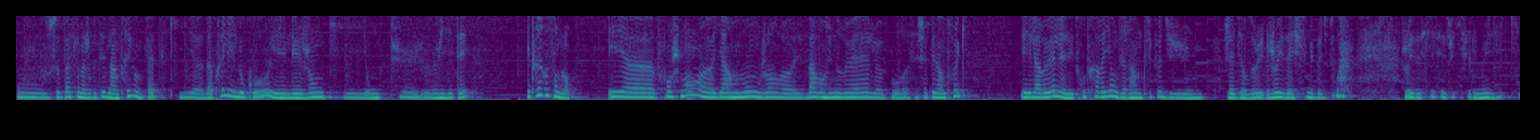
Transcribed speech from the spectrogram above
où se passe la majorité de l'intrigue en fait, qui, euh, d'après les locaux et les gens qui ont pu le visiter, est très ressemblant. Et franchement, il y a un moment où genre il se barre dans une ruelle pour s'échapper d'un truc, et la ruelle elle est trop travaillée, on dirait un petit peu du, j'allais dire Joe Hisaishi mais pas du tout. Joe Hisaishi c'est celui qui fait les musiques.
